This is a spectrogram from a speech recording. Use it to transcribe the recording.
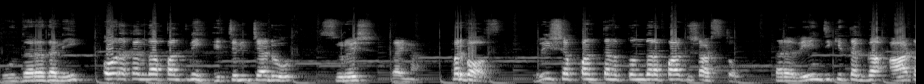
కుదరదని ఓ రకంగా పంత్ని హెచ్చరించాడు సురేష్ రైనా. మరి బాస్ రిషబ్ పంత్ తన తొందరపాటు షాట్స్తో తన రేంజ్కి తగ్గ ఆట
